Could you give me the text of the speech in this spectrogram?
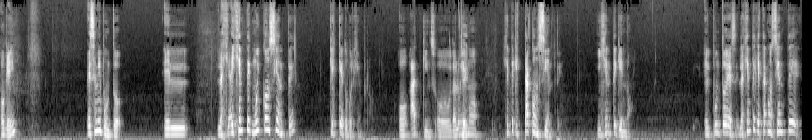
Ok. Ese es mi punto. El, hay gente muy consciente que es keto, por ejemplo. O Atkins, o da lo mismo. Gente que está consciente. Y gente que no el punto es, la gente que está consciente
